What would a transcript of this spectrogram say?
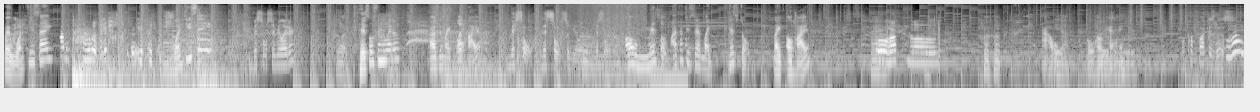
Wait, what did you say? What did you say? Missile simulator? What? Pistol simulator? I was in like What? Ohio? Missile. Missile simulator. Hmm. Missile. Oh, missile. I thought you said like pistol, like Ohio. Oh, huh? no. Ow. yeah. Ohio Okay. Simulator. What the fuck is this? Oh,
